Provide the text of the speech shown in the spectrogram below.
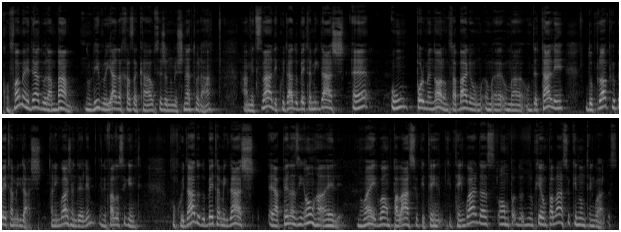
Conforme a ideia do Rambam no livro Yad HaZaká, ou seja, no Mishneh Torah, a mitzvah de cuidar do Beit HaMikdash é um pormenor, um trabalho, um, é, uma, um detalhe do próprio Beit HaMikdash. Na linguagem dele, ele fala o seguinte: o cuidado do Beit HaMikdash é apenas em honra a ele. Não é igual a um palácio que tem, que tem guardas ou um, do que um palácio que não tem guardas.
